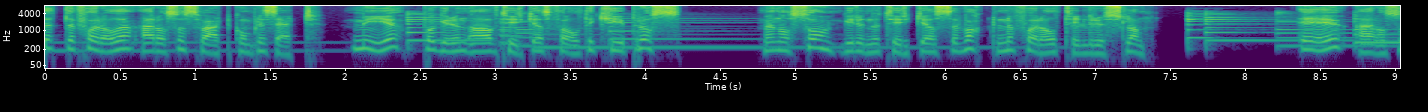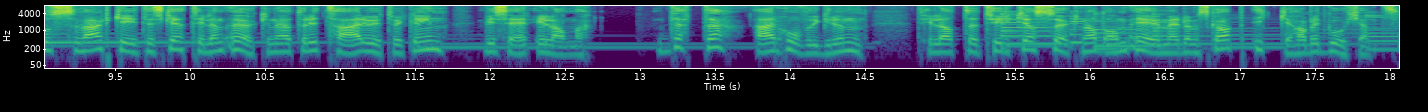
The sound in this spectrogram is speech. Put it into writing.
Dette forholdet er også svært komplisert, mye pga. Tyrkias forhold til Kypros, men også grunnet Tyrkias vaklende forhold til Russland. EU er også svært kritiske til den økende autoritære utviklingen vi ser i landet. Dette er hovedgrunnen til at Tyrkias søknad om EU-medlemskap ikke har blitt godkjent.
